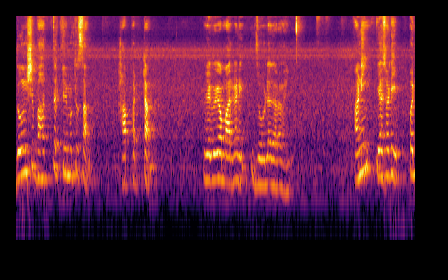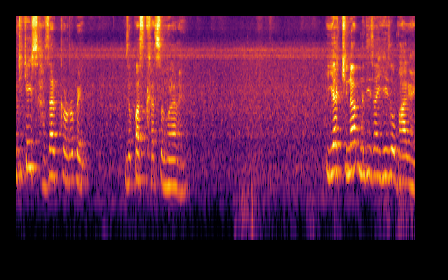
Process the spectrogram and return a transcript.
दोनशे बहात्तर किलोमीटरचा हा पट्टा वेगवेगळ्या मार्गाने जोडला जाणार आहे. आणि यासाठी पंचेचाळीस हजार करोड रुपये जवळपास खर्च होणार आहे. या चिनाब नदीचा हे जो भाग आहे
